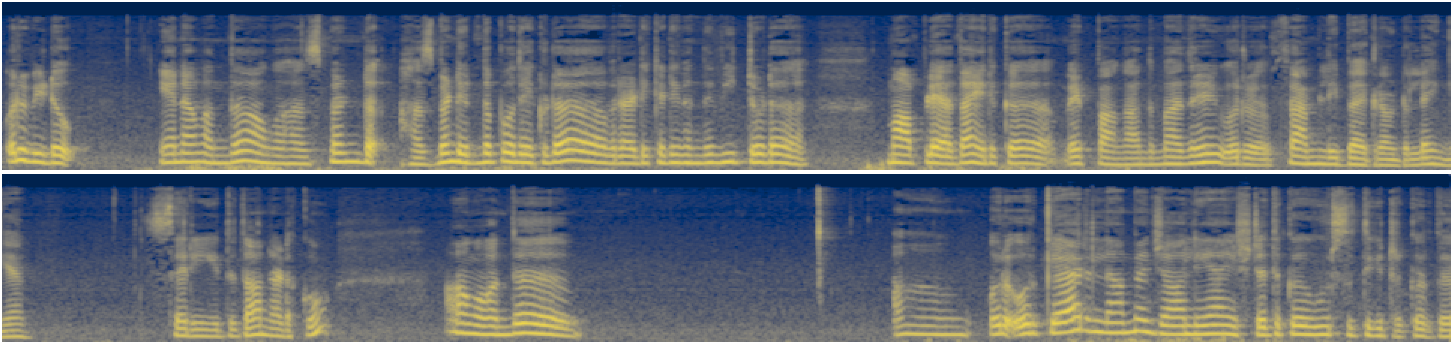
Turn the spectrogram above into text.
ஒரு விடோ ஏன்னா வந்து அவங்க ஹஸ்பண்ட் ஹஸ்பண்ட் இருந்தபோதே கூட அவர் அடிக்கடி வந்து வீட்டோட மாப்பிள்ளையாக தான் இருக்க வைப்பாங்க. அந்த மாதிரி ஒரு ஃபேமிலி பேக்ரவுண்ட் இல்லைங்க சரி இதுதான் நடக்கும். அவங்க வந்து ஒரு ஒரு கேர் இல்லாமல் ஜாலியாக இஷ்டத்துக்கு ஊர் சுற்றிக்கிட்டு இருக்கிறது.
